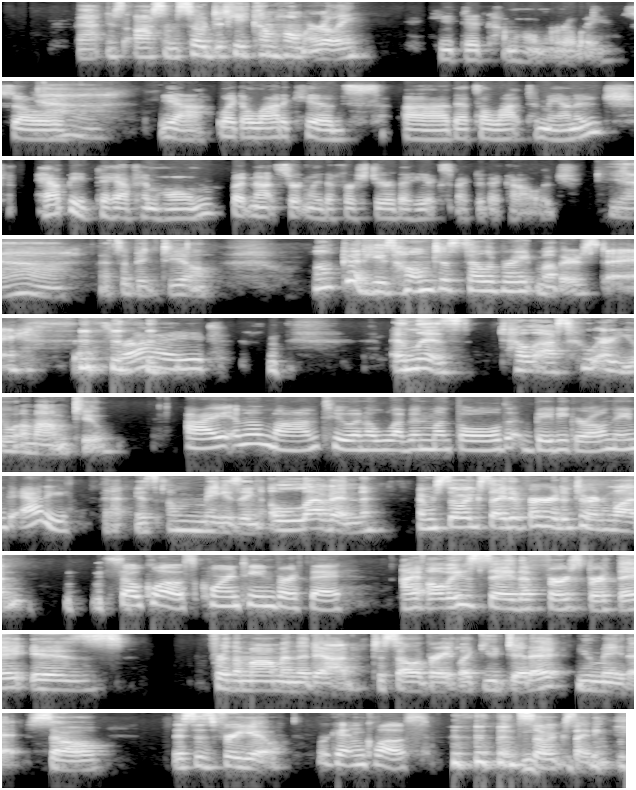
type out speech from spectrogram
That is awesome. So, did he come home early? He did come home early. So, yeah, yeah like a lot of kids, uh, that's a lot to manage. Happy to have him home, but not certainly the first year that he expected at college. Yeah, that's a big deal. Well, good. He's home to celebrate Mother's Day. That's right. and Liz, tell us who are you a mom to? I am a mom to an 11 month old baby girl named Addie. That is amazing. 11. I'm so excited for her to turn one. so close. Quarantine birthday. I always say the first birthday is for the mom and the dad to celebrate. Like you did it, you made it. So this is for you. We're getting close. it's so exciting.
